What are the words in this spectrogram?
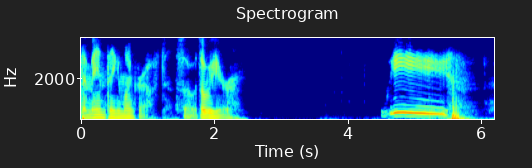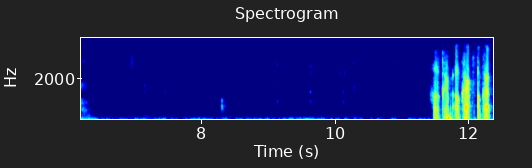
the main thing in Minecraft. So it's over here. We oh crap oh crap oh crap.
